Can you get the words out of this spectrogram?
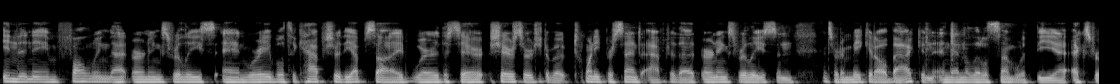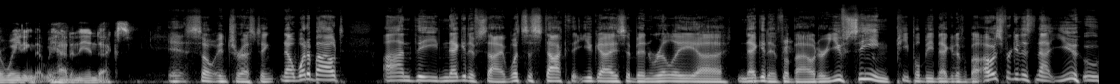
in the name following that earnings release and were able to capture the upside where the share, share surged about 20% after that earnings release and, and sort of make it all back and, and then a little sum with the uh, extra weighting that we had in the index. It's so interesting. Now, what about on the negative side, what's a stock that you guys have been really uh, negative about, or you've seen people be negative about? I always forget it's not you,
